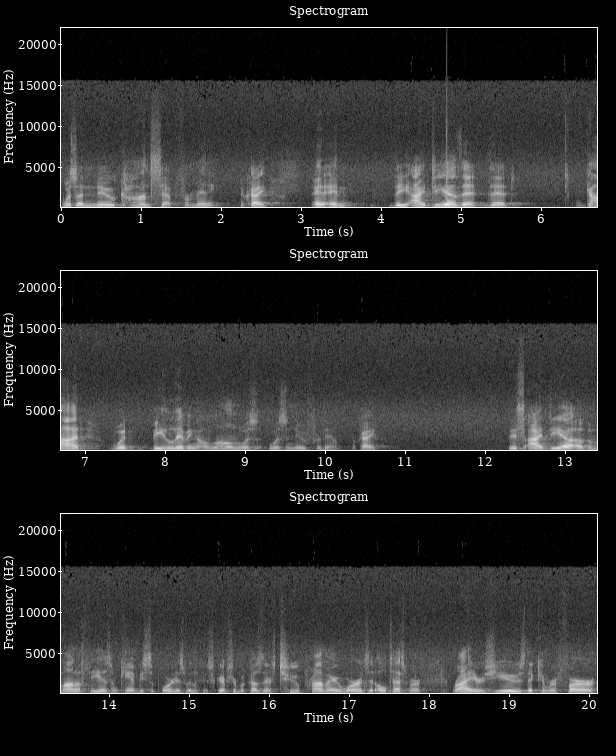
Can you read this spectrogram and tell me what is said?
was a new concept for many. Okay? And, and the idea that, that God would be living alone was, was new for them. Okay? This idea of the monotheism can't be supported as we look at Scripture because there's two primary words that Old Testament writers use that can refer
